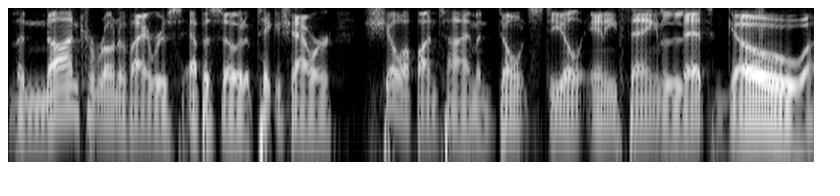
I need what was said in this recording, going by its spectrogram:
the non coronavirus episode of Take a Shower, Show Up on Time, and Don't Steal Anything. Let's go.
